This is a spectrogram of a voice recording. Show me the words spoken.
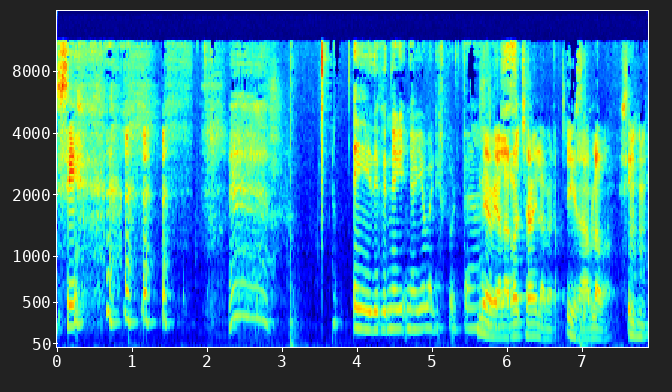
Sí. eh, de fet, n'hi havia, diverses portades. N'hi havia la roja i la verda, i la blava. Sí. Mhm.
